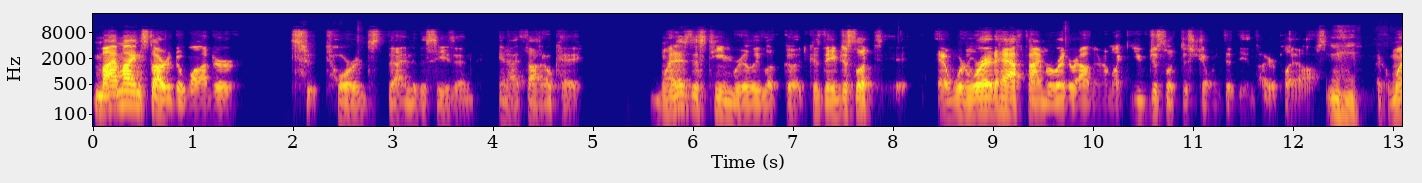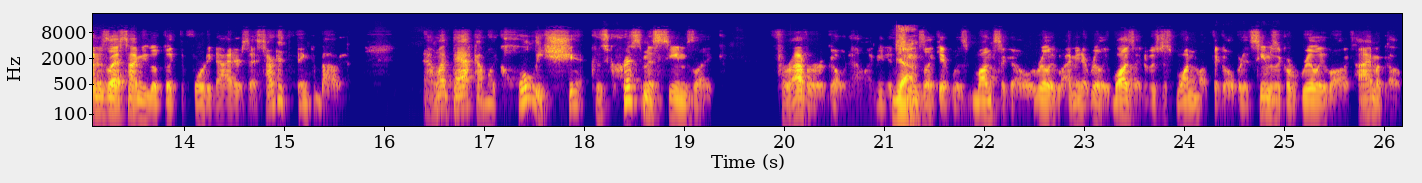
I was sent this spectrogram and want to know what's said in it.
my mind started to wander t- towards the end of the season, and I thought, okay, when does this team really look good? Because they've just looked at when we're at halftime or right around there. I'm like, you've just looked disjointed the entire playoffs. Mm-hmm. Like, when was the last time you looked like the 49ers? I started to think about it. And I went back, I'm like, holy shit, because Christmas seems like forever ago now. I mean, it Yeah. seems like it was months ago. Really, I mean, it really wasn't. It was just one month ago, but it seems like a really long time ago.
